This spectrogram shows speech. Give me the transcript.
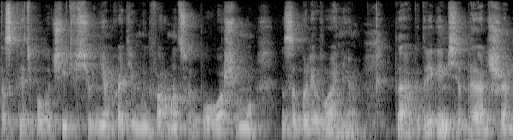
так сказать, получить всю необходимую информацию по вашему заболеванию. Так, двигаемся дальше.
